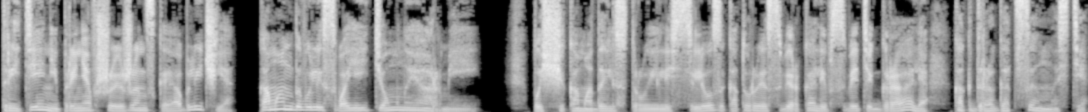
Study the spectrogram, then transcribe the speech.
Три тени, принявшие женское обличье, командовали своей темной армией. По щекам модель струились слезы, которые сверкали в свете Грааля, как драгоценности,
